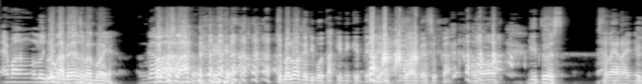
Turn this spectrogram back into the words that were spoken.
emang lu lu gak doyan sama gue ya Enggak Bagus lah. Coba lu agak dibotakin dikit deh biar gue agak suka. oh gitu seleranya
